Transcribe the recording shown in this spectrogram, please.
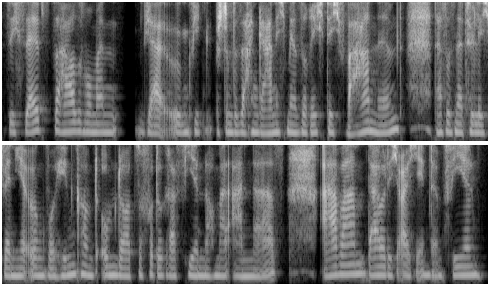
sich selbst zu Hause, wo man ja irgendwie bestimmte Sachen gar nicht mehr so richtig wahrnimmt. Das ist natürlich, wenn ihr irgendwo hinkommt, um dort zu fotografieren, nochmal anders. Aber da würde ich euch eben empfehlen,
